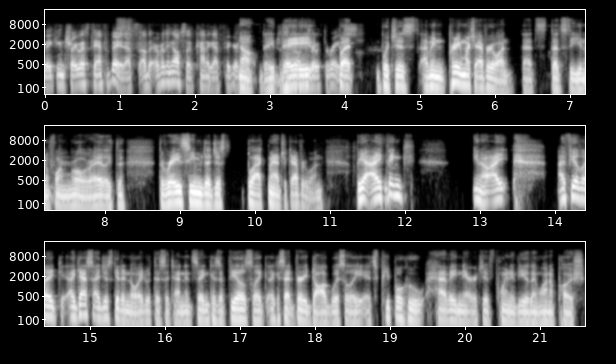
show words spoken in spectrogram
making trade with Tampa Bay. That's other, everything else they've kind of got figured no, out. No, they they the but which is I mean pretty much everyone. That's that's the uniform rule, right? Like the the Rays seem to just black magic everyone. But yeah, I think you know, I I feel like I guess I just get annoyed with this attendance thing because it feels like, like I said, very dog whistly. It's people who have a narrative point of view they want to push,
